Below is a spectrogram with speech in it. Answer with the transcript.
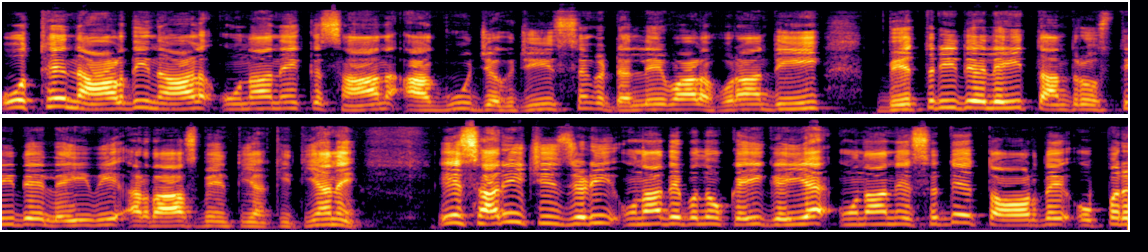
ਉੱਥੇ ਨਾਲ ਦੀ ਨਾਲ ਉਹਨਾਂ ਨੇ ਕਿਸਾਨ ਆਗੂ ਜਗਜੀਤ ਸਿੰਘ ਡੱਲੇਵਾਲ ਹੋਰਾਂ ਦੀ ਬਿਹਤਰੀ ਦੇ ਲਈ, ਤੰਦਰੁਸਤੀ ਦੇ ਲਈ ਵੀ ਅਰਦਾਸ ਬੇਨਤੀਆਂ ਕੀਤੀਆਂ ਨੇ। ਇਹ ਸਾਰੀ ਚੀਜ਼ ਜਿਹੜੀ ਉਹਨਾਂ ਦੇ ਵੱਲੋਂ ਕਹੀ ਗਈ ਹੈ, ਉਹਨਾਂ ਨੇ ਸਿੱਧੇ ਤੌਰ ਦੇ ਉੱਪਰ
